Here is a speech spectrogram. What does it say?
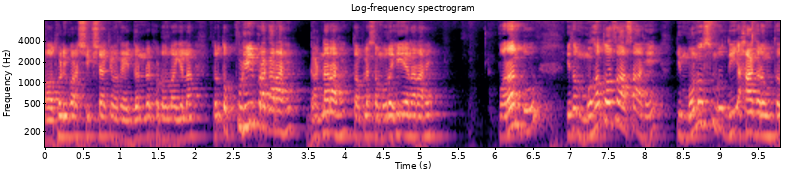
थोडीफार शिक्षा किंवा काही दंड ठरवला गेला तर तो पुढील प्रकार आहे घडणार आहे तो आपल्या समोरही येणार आहे. परंतु इथं महत्त्वाचं असं आहे की मनुस्मृती हा ग्रंथ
